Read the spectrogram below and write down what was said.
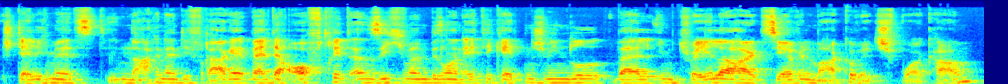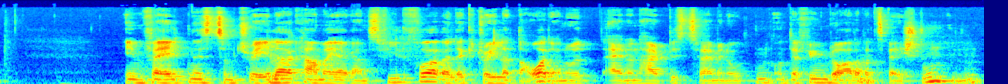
stelle ich mir jetzt im Nachhinein die Frage, weil der Auftritt an sich war ein bisschen ein Etikettenschwindel, weil im Trailer halt sehr viel Markovic vorkam im Verhältnis zum Trailer mhm. kam er ja ganz viel vor, weil der Trailer dauert ja nur eineinhalb bis zwei Minuten und der Film dauert aber zwei Stunden.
